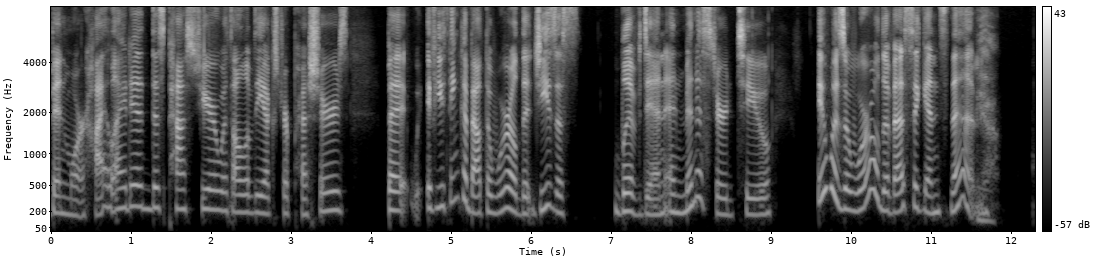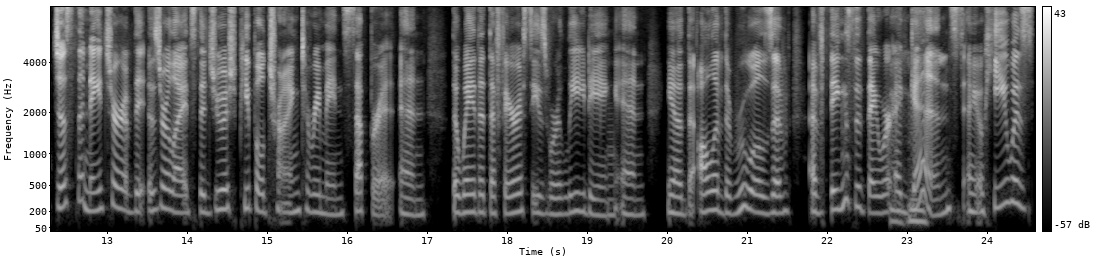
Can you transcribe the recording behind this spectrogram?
been more highlighted this past year with all of the extra pressures but if you think about the world that Jesus lived in and ministered to, it was a world of us against them. Yeah. Just the nature of the Israelites, the Jewish people trying to remain separate and the way that the Pharisees were leading and you know the, all of the rules of of things that they were mm-hmm. against. You know, he was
